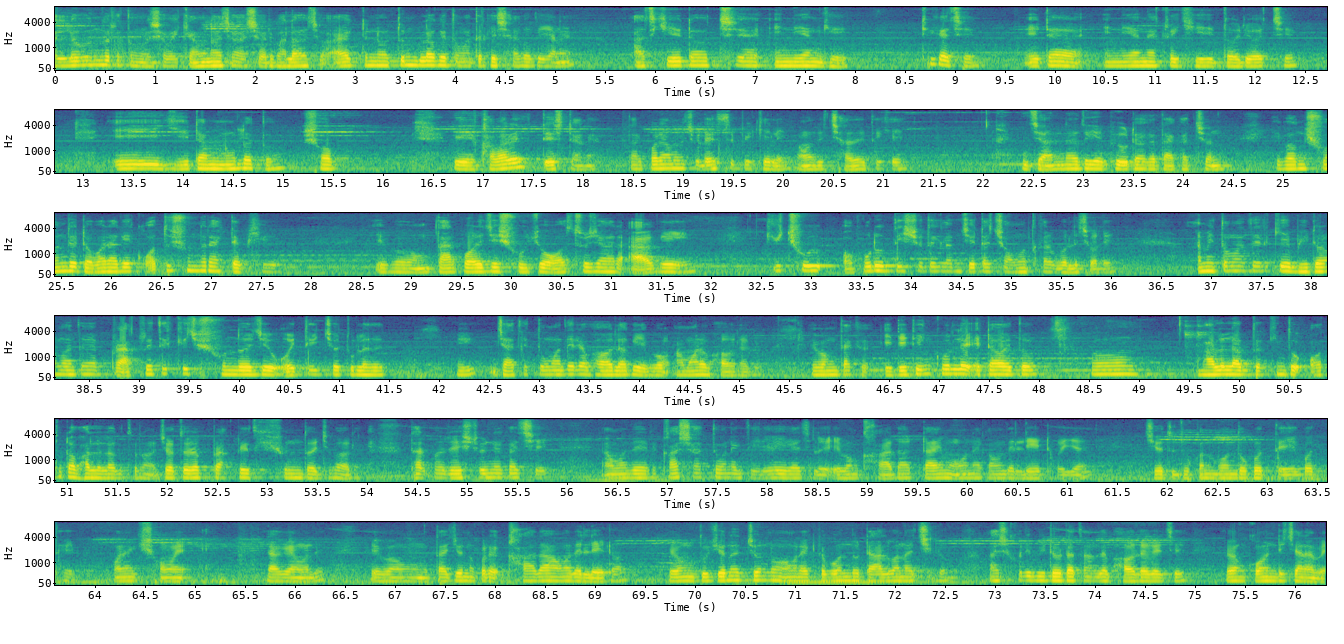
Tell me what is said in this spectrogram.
Hello বন্ধুরা, তোমরা সবাই কেমন আছো? আশা করি ভালো আছো। আর একটা নতুন ব্লগে তোমাদেরকে স্বাগত জানাই। আজকে এটা হচ্ছে ইন্ডিয়ান ঘি, ঠিক আছে? এটা ইন্ডিয়ান একটা ঘি তৈরি হচ্ছে। এই ঘিটা মূলত সব, এ, খাবারে টেস্ট আনে। তারপরে আমরা চলে এসেছি বিকেলে, আমাদের ছাদে থেকে। জানলা দিয়ে ভিউটাকে দেখার জন্য। এবং সন্ধে ডোবার আগে কত সুন্দর একটা ভিউ এবং তারপরে যে সূর্য অস্ত্র যাওয়ার আগে কিছু অপরূপ দৃশ্য দেখলাম যেটা চমৎকার বলে চলে। আমি তোমাদেরকে ভিডিওর মাধ্যমে প্রাকৃতিক কিছু সৌন্দর্য ঐতিহ্য তুলে যাতে তোমাদেরও ভালো লাগে এবং আমারও ভালো লাগে। এবং দেখো এডিটিং করলে এটা হয়তো ভালো লাগতো, কিন্তু অতটা ভালো লাগতো না, যতটা প্রাকৃতিক সৌন্দর্য ভালো লাগে। তারপর রেস্টুরেন্টের কাছে আমাদের কাজ সারতে অনেক দেরি হয়ে গেছিল এবং খাওয়া দাওয়ার টাইম অনেক আমাদের লেট হয়ে যায়। যেহেতু দোকান বন্ধ করতে এ করতে অনেক সময় লাগে আমাদের এবং তাই জন্য করে খাওয়া দাওয়া আমাদের লেট হয় এবং দুজনের জন্য আমার একটা বন্ধু ডাল বানাচ্ছিল। আশা করি ভিডিওটা তোমাদের ভালো লেগেছে এবং কমেন্টে জানাবে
